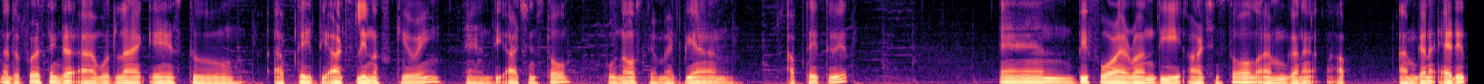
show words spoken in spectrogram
Now the first thing that I would like is to update the Arch Linux keyring and the Arch install. Who knows, there might be an update to it. And before I run the Arch install, I'm gonna up, I'm gonna edit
